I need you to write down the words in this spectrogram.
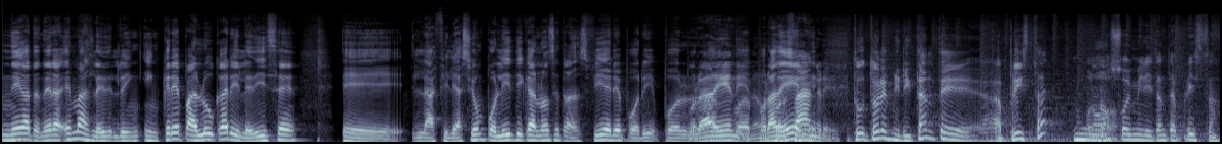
niega tener. Es más, le, le in- increpa a Lucar y le dice. eh, la afiliación política no se transfiere por, por, Por ADN, por, ¿no? por ADN. sangre. ¿Tú, tú eres militante aprista? No, soy militante aprista.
